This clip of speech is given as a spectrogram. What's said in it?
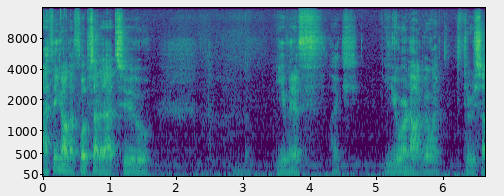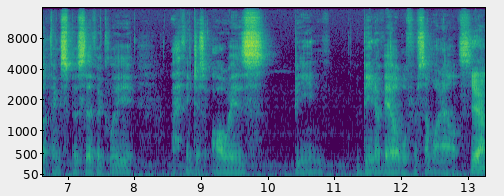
I think on the flip side of that too, even if like you are not going through something specifically, I think just always being being available for someone else yeah,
